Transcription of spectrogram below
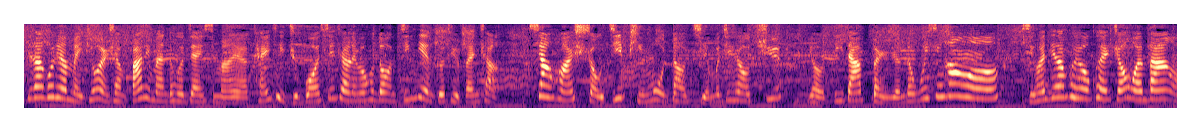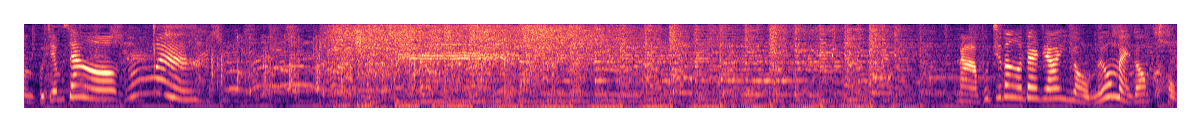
滴答姑娘每天晚上八点半都会在喜马拉雅开启直播，现场连麦互动，经典歌曲翻唱。下滑手机屏幕到节目介绍区有滴答本人的微信号哦。喜欢滴答朋友快找我玩吧，我们不见不散哦。嗯啊。大家有没有买到口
